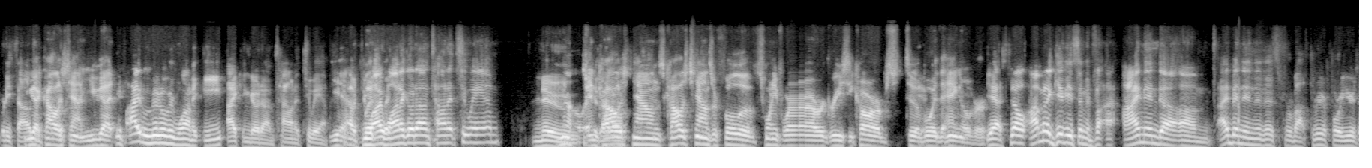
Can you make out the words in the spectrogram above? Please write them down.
forty thousand. you got College Town, you got If I literally want to eat, I can go downtown at two a.m. Yeah, Now, do but- I want to go downtown at two a.m.? No. no, and because I don't- college towns college towns are full of 24 hour greasy carbs to avoid the hangover. Yeah, so I'm gonna give you some advice. I'm into um I've been into this for about three or four years.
